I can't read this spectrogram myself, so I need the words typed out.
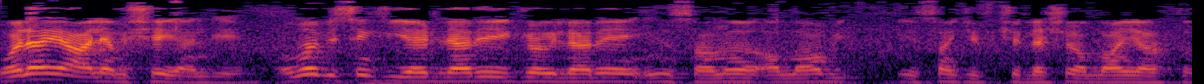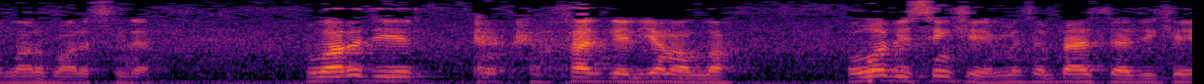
Və la ya'lem şeyən deyir. Ola bilsin ki, yerləri, göyləri, insanı, Allahın insan ki, fikirləşir Allahın yaratdıqları barəsində. Bunları deyir, xəlq eləyən Allah. Ola bilsin ki, məsələn, bəziləri deyir ki,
